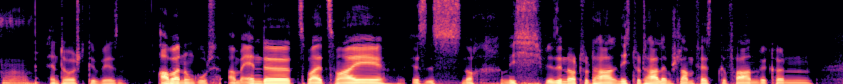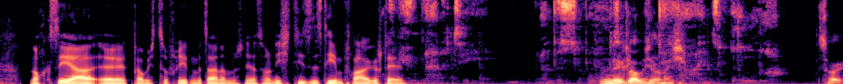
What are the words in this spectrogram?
mhm. enttäuscht gewesen. Aber nun gut, am Ende 2-2, es ist noch nicht, wir sind noch total, nicht total im Schlamm festgefahren, wir können noch sehr, äh, glaube ich, zufrieden mit sein, müssen jetzt noch nicht die Systemfrage stellen. Nee, glaube ich auch nicht. Sorry.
